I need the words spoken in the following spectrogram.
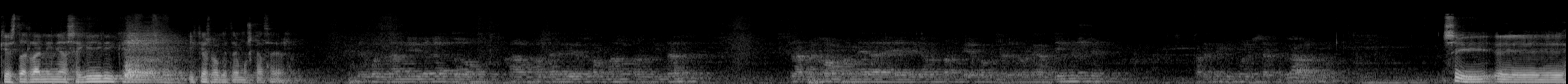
que esta es la línea a seguir y que, y que es lo que tenemos que hacer. Después de un liderato a falta de 10 jornadas para el final, es la mejor manera de al partido contra los Bergantinos, que parece que puede ser clave, ¿no? Sí, eh,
